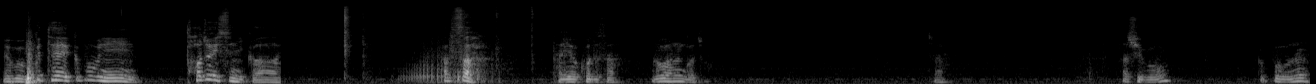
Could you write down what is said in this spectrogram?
그리고 끝에 끝부분이 터져 있으니까 합사 다이어 코드사로 하는 거죠. 자, 하시고 끝부분을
